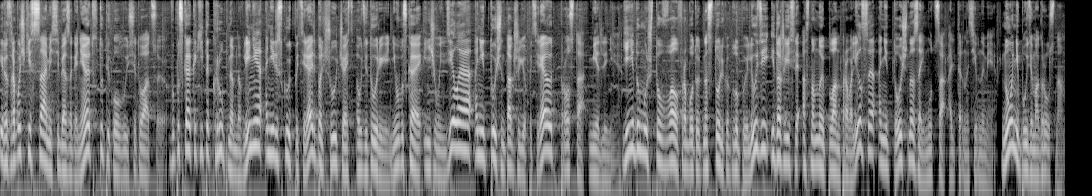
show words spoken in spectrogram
И разработчики сами себя загоняют в тупиковую ситуацию. Выпуская какие-то крупные обновления, они рискуют потерять большую часть аудитории. Не выпуская и ничего не делая, они точно так же ее потеряют, просто медленнее. Я не думаю, что в Valve работают настолько глупые люди, и даже если основной план провалился, они точно займутся альтернативными. Но не будем о грустном.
